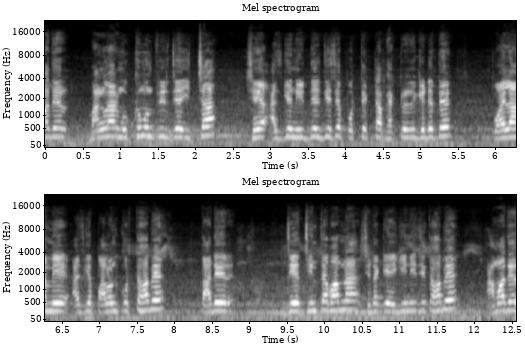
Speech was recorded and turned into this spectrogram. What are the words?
আমাদের বাংলার মুখ্যমন্ত্রীর যে ইচ্ছা, সে আজকে নির্দেশ দিয়েছে প্রত্যেকটা ফ্যাক্টরির গেটেতে পয়লা মে আজকে পালন করতে হবে। তাদের যে চিন্তাভাবনা, সেটাকে এগিয়ে নিয়ে যেতে হবে। আমাদের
